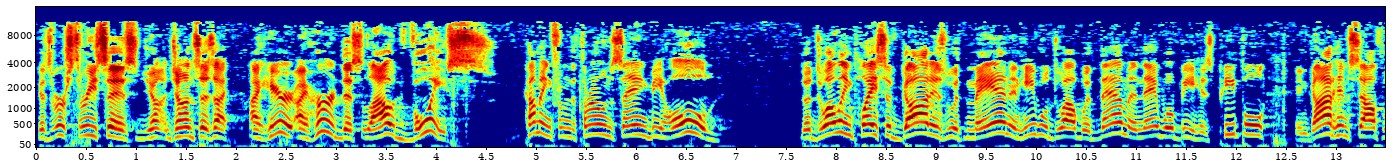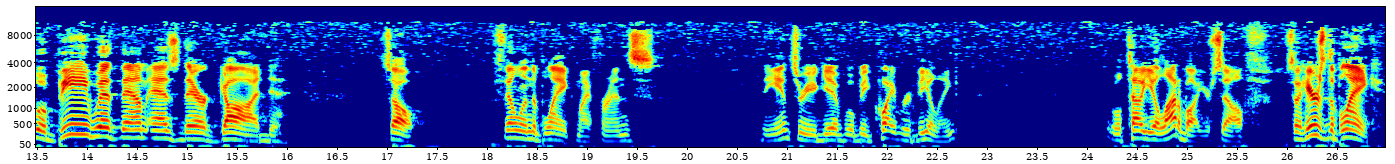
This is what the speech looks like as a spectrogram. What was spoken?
Because verse 3 says, John, John says, I, I hear, I heard this loud voice coming from the throne saying, Behold, the dwelling place of God is with man, and he will dwell with them, and they will be his people, and God himself will be with them as their God. So, fill in the blank, my friends. The answer you give will be quite revealing. It will tell you a lot about yourself. So here's the blank.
